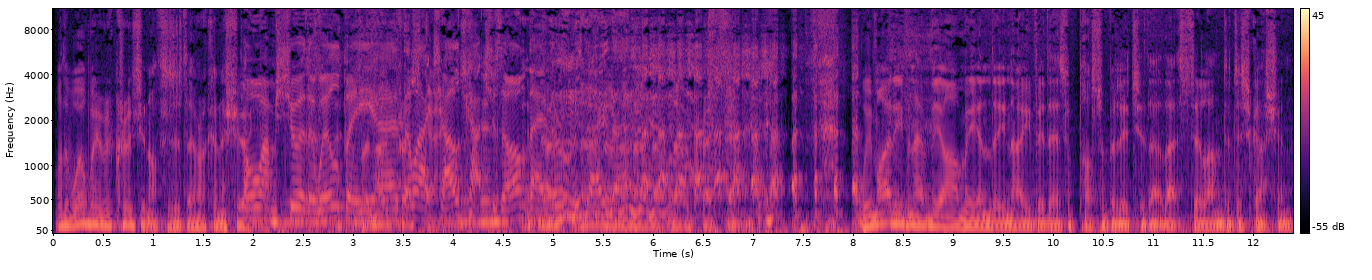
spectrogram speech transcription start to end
Well, there will be recruiting officers there, I can assure you. Oh, I'm sure there will be. no they're like gangs. child catchers, aren't they? They're always no, out there. no, no, no, no we might even have the army and the navy. There's a possibility that that's still under discussion.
